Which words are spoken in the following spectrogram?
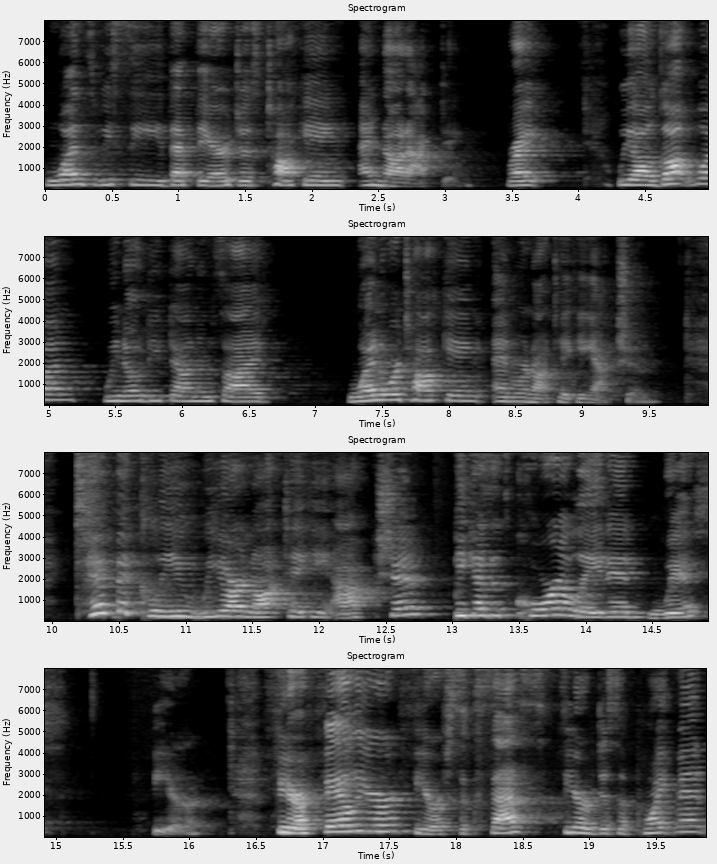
once we see that they are just talking and not acting, right? We all got one. We know deep down inside when we're talking and we're not taking action typically we are not taking action because it's correlated with fear fear of failure, fear of success, fear of disappointment,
